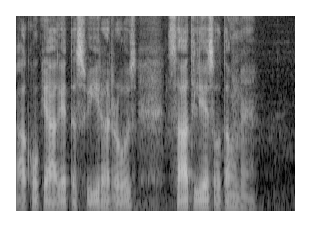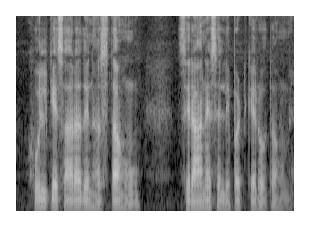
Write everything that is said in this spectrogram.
आँखों के आगे तस्वीर हर रोज़, साथ लिए सोता हूँ मैं। खुल के सारा दिन हंसता हूँ, सिराने से लिपट के रोता हूँ मैं।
